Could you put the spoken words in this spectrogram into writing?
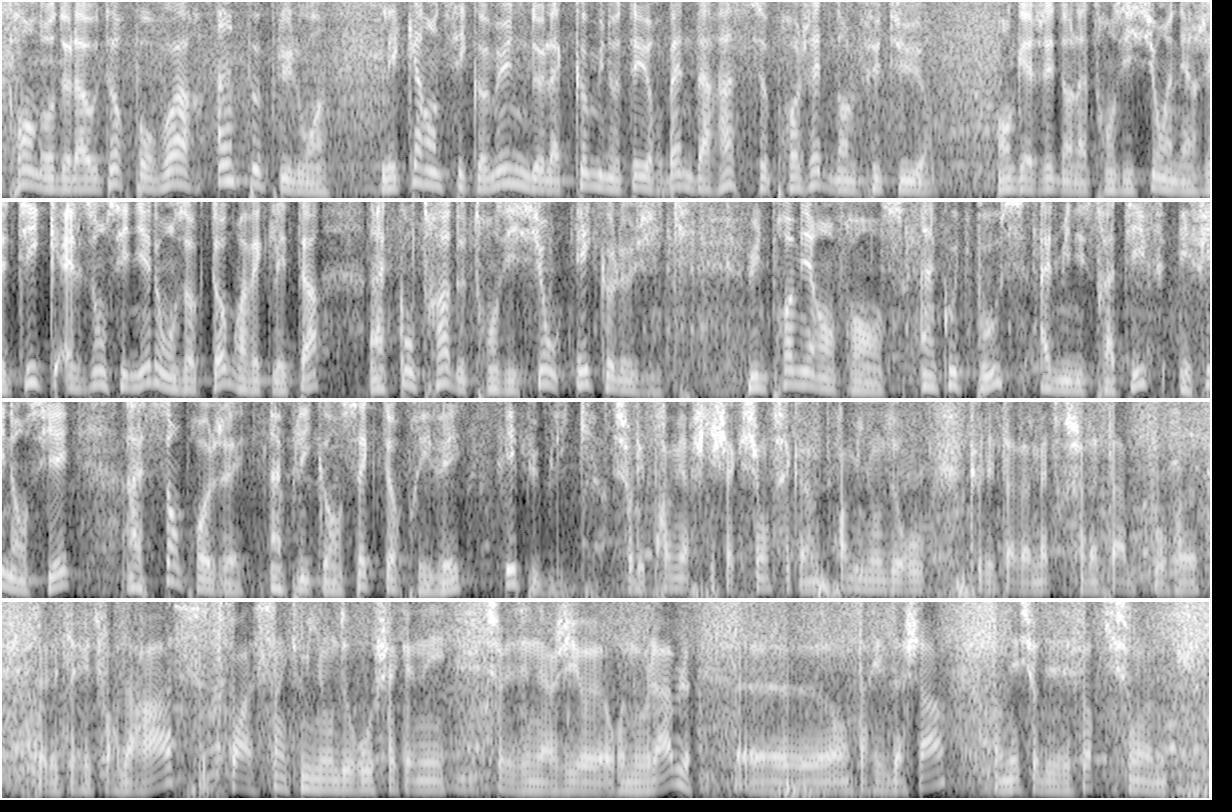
Prendre de la hauteur pour voir un peu plus loin. Les 46 communes de la communauté urbaine d'Arras se projettent dans le futur. Engagées dans la transition énergétique, elles ont signé le 11 octobre avec l'État un contrat de transition écologique. Une première en France, un coup de pouce administratif et financier à 100 projets impliquant secteur privé et public. Sur les premières fiches actions, c'est quand même 3 millions d'euros que l'État va mettre sur la table pour euh, le territoire d'Arras, 3 à 5 millions d'euros chaque année sur les énergies euh, renouvelables euh, en tarif d'achat. On est sur des efforts qui sont,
